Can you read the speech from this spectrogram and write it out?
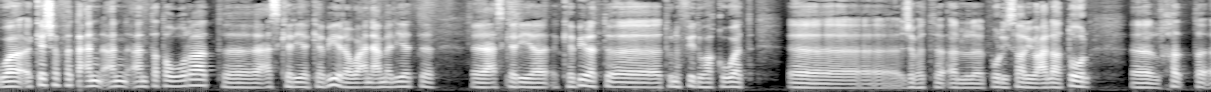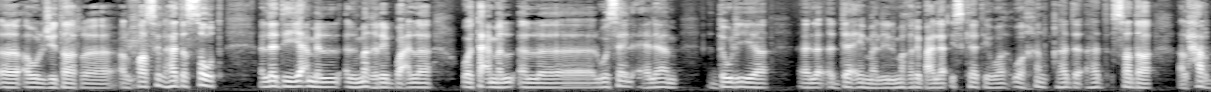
وكشفت عن عن عن تطورات آه، عسكرية كبيرة وعن عمليات آه، عسكرية كبيرة آه، تنفذها قوات آه، جبهة البوليساريو على طول آه، الخط آه، أو الجدار آه، الفاصل. هذا الصوت الذي يعمل المغرب وعلى وتعمل ال- الوسائل الإعلام الدولية الداعمة للمغرب على إسكاته و- وخنق هذا صدى الحرب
